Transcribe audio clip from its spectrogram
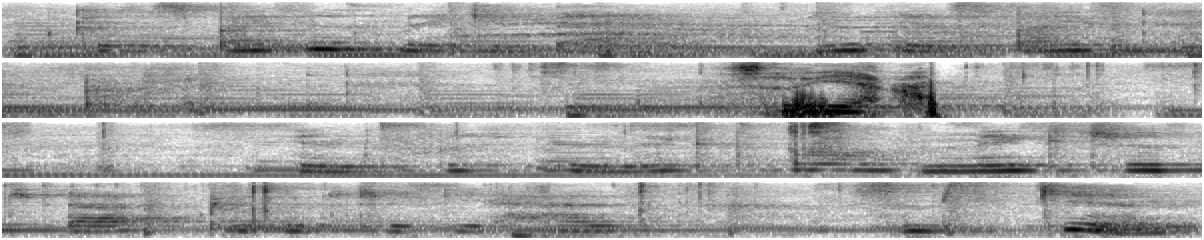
because the spices make it better. You and spice, perfect. So yeah. And the next all, make sure that piece of turkey has some skin.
